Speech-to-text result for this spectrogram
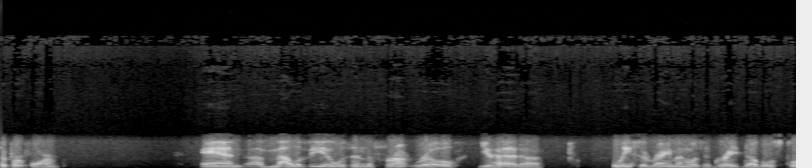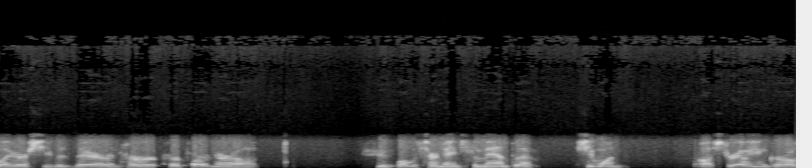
to perform. And uh, MaliVai was in the front row. You had uh, Lisa Raymond was a great doubles player. She was there, and her her partner uh, shoot, what was her name? Samantha. She won Australian girl.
